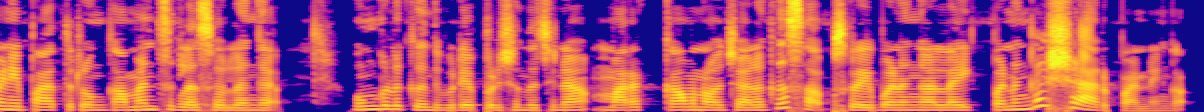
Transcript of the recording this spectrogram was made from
பண்ணி பார்த்துட்டு உங்கள் கமெண்ட்ஸுங்களை சொல்லுங்கள் உங்களுக்கு இந்த வீடியோ பிடிச்சிருந்துச்சுன்னா மறக்காமல் நம்ம சேனலுக்கு சப்ஸ்கிரைப் பண்ணுங்கள் லைக் பண்ணுங்கள் ஷேர் பண்ணுங்கள்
